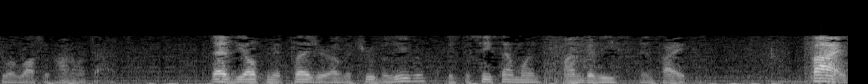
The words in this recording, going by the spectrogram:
to Allah subhanahu wa ta'ala. That is the ultimate pleasure of a true believer, is to see someone on belief and piety. Five,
